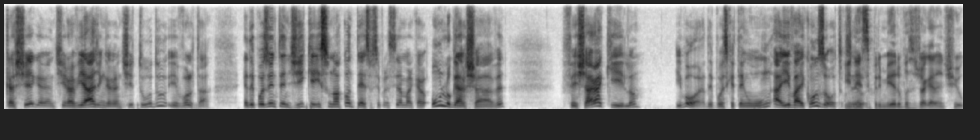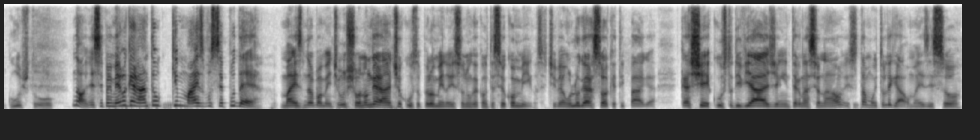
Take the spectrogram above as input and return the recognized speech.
cachê, garantir a viagem, garantir tudo e voltar. E depois eu entendi que isso não acontece. Você precisa marcar um lugar-chave fechar aquilo e bora. Depois que tem um, aí vai com os outros. E Eu- nesse primeiro você já garantiu o custo? Ou... Não, nesse primeiro garanta o que mais você puder. Mas normalmente um show não garante o custo, pelo menos isso nunca aconteceu comigo. Se tiver um lugar só que te paga cachê, custo de viagem internacional, isso está muito legal, mas isso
